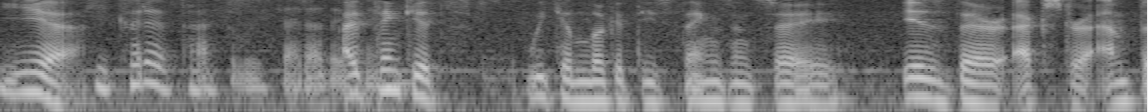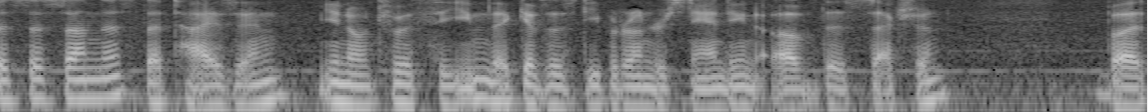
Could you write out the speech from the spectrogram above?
yeah, He could have possibly said other. Things. I things. think it's we can look at these things and say, is there extra emphasis on this that ties in, you know, to a theme that gives us deeper understanding of this section? But.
